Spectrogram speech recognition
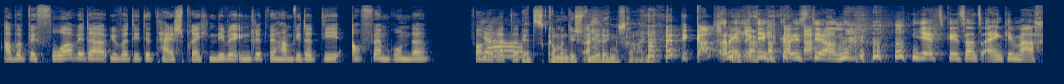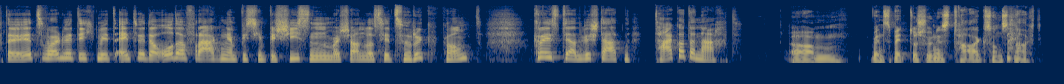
Aber bevor wir da über die Details sprechen, liebe Ingrid, wir haben wieder die Aufwärmrunde vorbereitet. Ja. Jetzt kommen die schwierigen Fragen. die ganz schwierigen. Richtig, Christian. Jetzt geht's ans Eingemachte. Jetzt wollen wir dich mit entweder oder Fragen ein bisschen beschießen. Mal schauen, was hier zurückkommt. Christian, wir starten. Tag oder Nacht? Ähm, Wenns Wetter schön ist, Tag, sonst Nacht.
